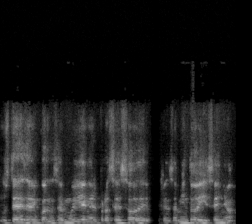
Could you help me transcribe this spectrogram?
ustedes deben conocer muy bien el proceso de pensamiento de diseño.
